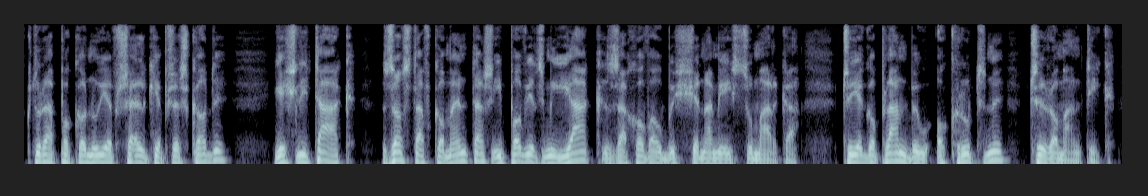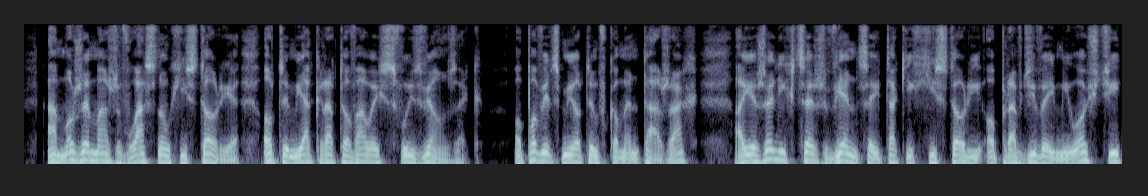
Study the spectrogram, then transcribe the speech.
która pokonuje wszelkie przeszkody? Jeśli tak, zostaw komentarz i powiedz mi, jak zachowałbyś się na miejscu Marka. Czy jego plan był okrutny, czy romantyk? A może masz własną historię o tym, jak ratowałeś swój związek? Opowiedz mi o tym w komentarzach, a jeżeli chcesz więcej takich historii o prawdziwej miłości,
